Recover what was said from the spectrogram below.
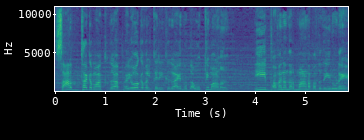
സാർത്ഥകമാക്കുക പ്രയോഗവൽക്കരിക്കുക എന്ന ദൗത്യമാണ് ഈ ഭവന നിർമ്മാണ പദ്ധതിയിലൂടെ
